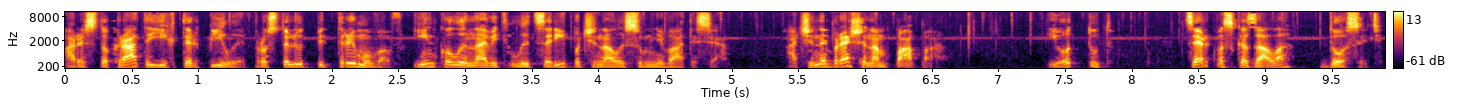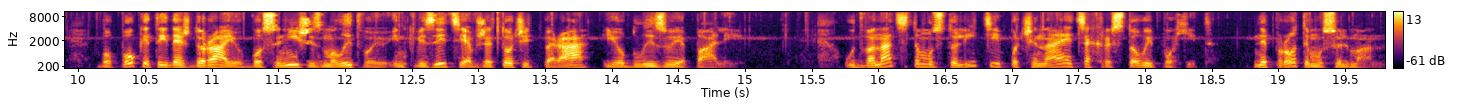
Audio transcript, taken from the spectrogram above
Аристократи їх терпіли, простолюд підтримував, інколи навіть лицарі починали сумніватися. А чи не бреше нам папа? І от тут церква сказала досить, бо поки ти йдеш до раю, босоніж із молитвою, інквізиція вже точить пера і облизує палі. У 12 столітті починається хрестовий похід не проти мусульман,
